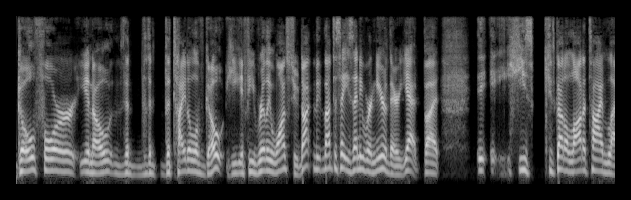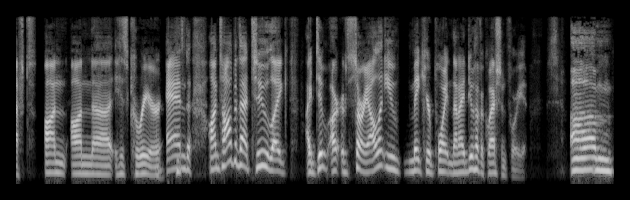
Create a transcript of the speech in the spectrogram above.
go for you know the the, the title of goat. He if he really wants to. Not not to say he's anywhere near there yet, but i i- he's he's got a lot of time left on on uh, his career. And on top of that, too, like I do. Or, sorry, I'll let you make your point, and then I do have a question for you. Um,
